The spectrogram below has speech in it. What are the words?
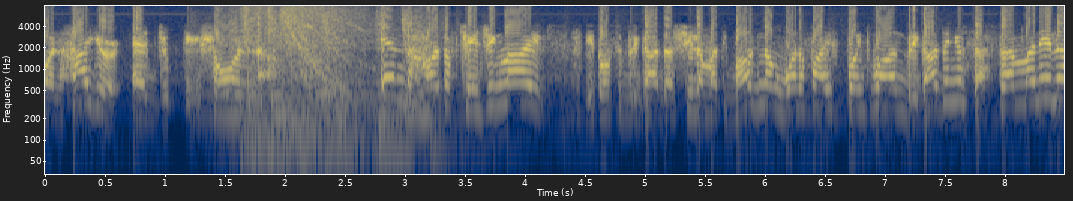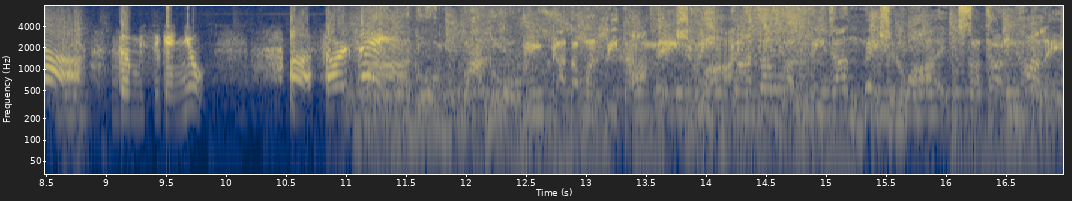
on Higher Education. In the heart of changing lives, ito si Brigada Sheila Matibag ng 105.1 Brigada News FM Manila, The Music and News. Authority! Bagong bago. Brigada Balita Nationwide. Brigada Balita Nationwide sa tanghali.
